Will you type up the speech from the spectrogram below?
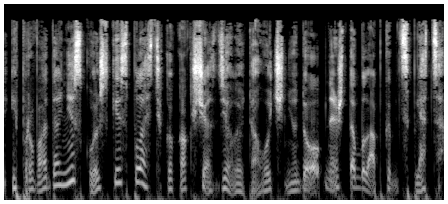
И провода не скользкие из пластика, как сейчас делают, а очень удобные, чтобы лапками цепляться.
